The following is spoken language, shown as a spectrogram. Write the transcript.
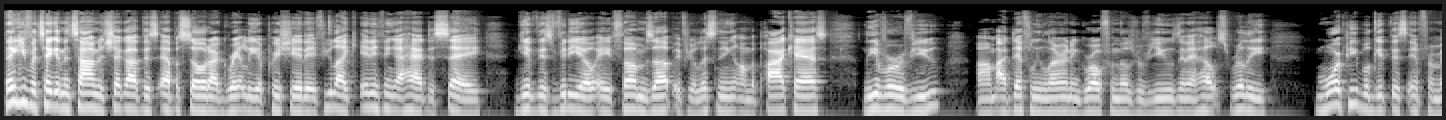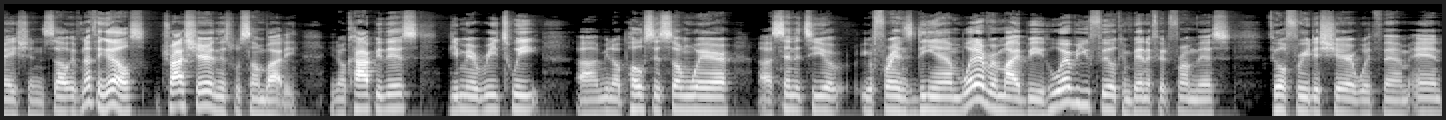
Thank you for taking the time to check out this episode. I greatly appreciate it. If you like anything I had to say, give this video a thumbs up. If you're listening on the podcast, leave a review. Um, I definitely learn and grow from those reviews, and it helps really more people get this information. So, if nothing else, try sharing this with somebody. You know, copy this, give me a retweet, um, you know, post it somewhere, uh, send it to your, your friend's DM, whatever it might be. Whoever you feel can benefit from this, feel free to share it with them. And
